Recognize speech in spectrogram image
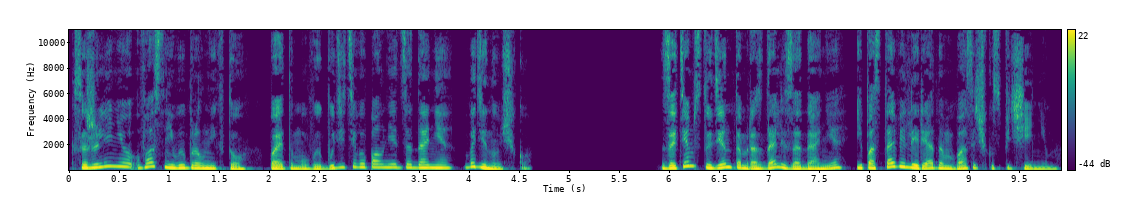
к сожалению, вас не выбрал никто, поэтому вы будете выполнять задание в одиночку. Затем студентам раздали задание и поставили рядом вазочку с печеньем.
